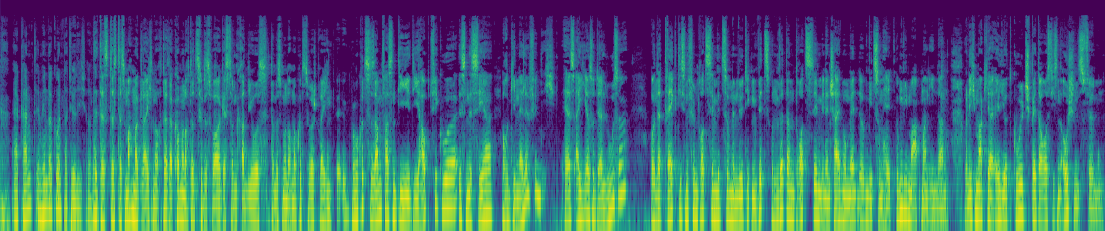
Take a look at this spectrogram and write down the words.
erkannt im Hintergrund natürlich, oder? Das, das, das machen wir gleich noch. Da, da kommen wir noch dazu. Das war gestern grandios. Da müssen wir noch mal kurz drüber sprechen. Äh, wollen wir kurz zusammenfassen? Die, die Hauptfigur ist eine sehr originelle, finde ich. Er ist eigentlich eher so der Loser. Und er trägt diesen Film trotzdem mit so einem nötigen Witz und wird dann trotzdem in entscheidenden Momenten irgendwie zum Held. Irgendwie mag man ihn dann. Und ich mag ja Elliot Gould später aus diesen Oceans-Filmen.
